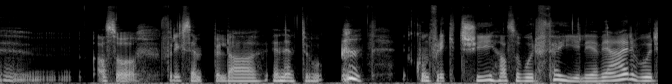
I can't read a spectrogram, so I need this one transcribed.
eh, Altså for eksempel da Jeg nevnte jo konfliktsky, altså hvor føyelige vi er, hvor,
